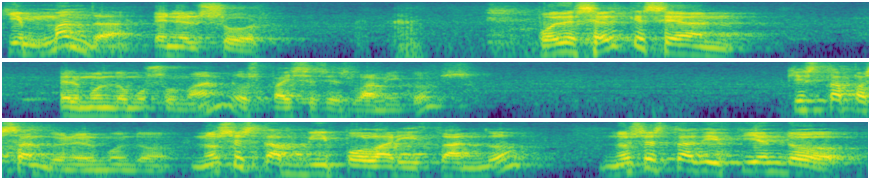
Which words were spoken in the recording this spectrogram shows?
¿Quién manda en el sur? ¿Puede ser que sean el mundo musulmán, los países islámicos? ¿Qué está pasando en el mundo? ¿No se está bipolarizando? ¿No se está diciendo,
